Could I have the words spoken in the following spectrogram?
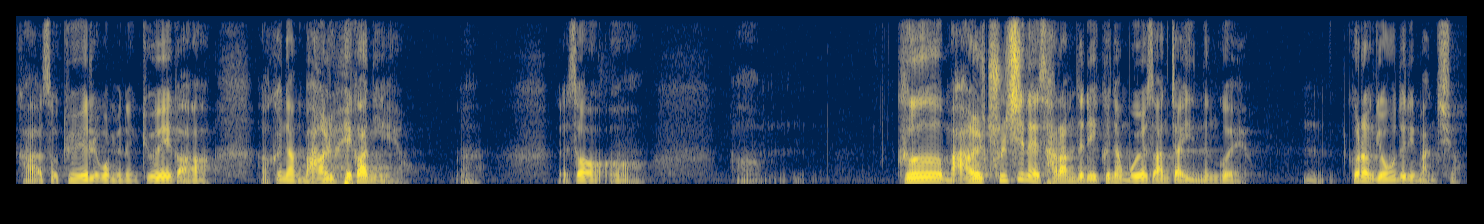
가서 교회를 보면은 교회가 어, 그냥 마을 회관이에요. 어, 그래서 어, 어, 그 마을 출신의 사람들이 그냥 모여서 앉아 있는 거예요. 음, 그런 경우들이. 어,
